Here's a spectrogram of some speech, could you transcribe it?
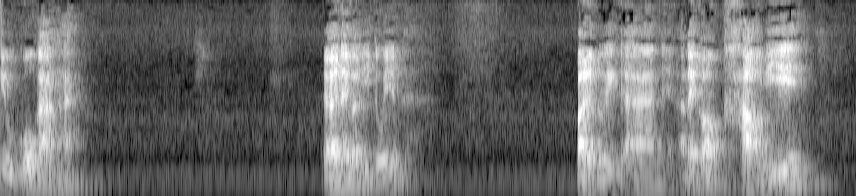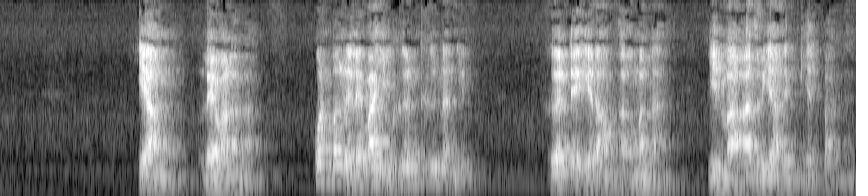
บิวโกกางให้เออเนี่ก็ดีด้วยอยู่นะเปิดด้วยกันเนี่ยอันนี้ก็ข่าวนี้อย่างเรียกว่านั่น คนะ quân bưng lại lấy ba อยู่ขึ้นขึ้นนั่นอยู่ขึ้นเด็กที่เราเผอมันน่ะ ยินว่าอาตุยาถึงเพียรปันนะ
